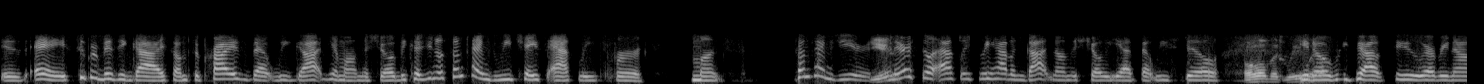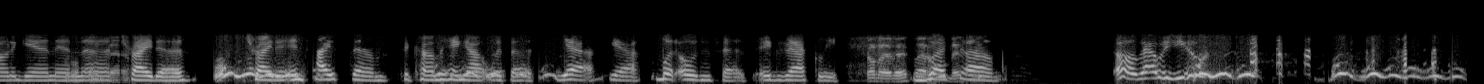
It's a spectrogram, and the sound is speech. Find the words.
is a super busy guy. So I'm surprised that we got him on the show because, you know, sometimes we chase athletes for months sometimes years. years. And there are still athletes we haven't gotten on the show yet that we still, oh, but we you will. know, reach out to every now and again and uh, try to try to entice them to come hang out with us. Yeah, yeah. What Odin says exactly. No, no, that's not But um, oh, that was you.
